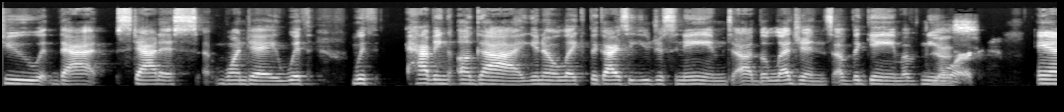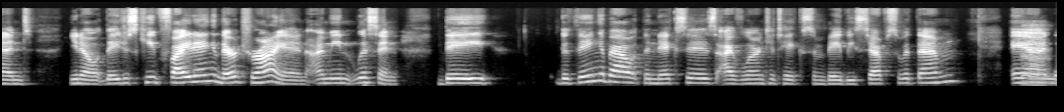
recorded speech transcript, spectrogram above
to that status one day with with having a guy, you know, like the guys that you just named, uh, the legends of the game of New yes. York. And you know they just keep fighting they're trying. I mean listen they the thing about the Knicks is I've learned to take some baby steps with them and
